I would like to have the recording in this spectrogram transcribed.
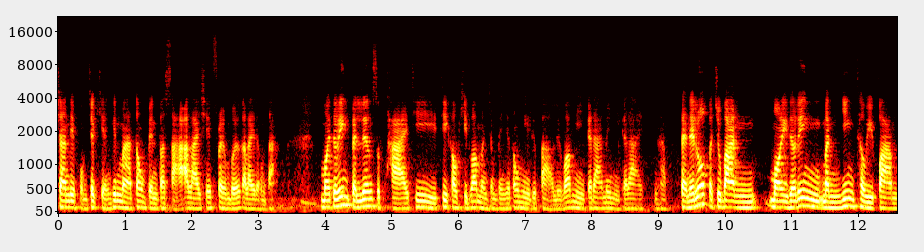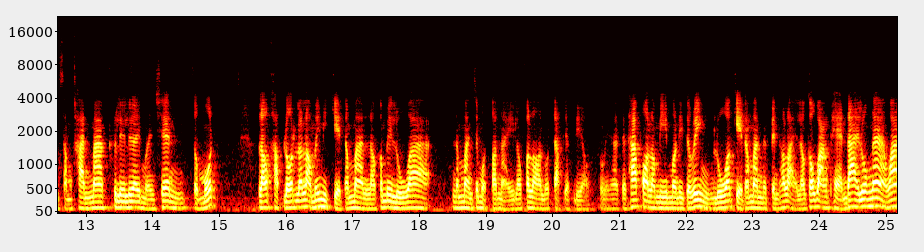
ชันที่ผมจะเขียนขึ้นมาต้องเป็นภาษาอะไรใช้ framework อะไรต่างๆ monitoring เป็นเรื่องสุดท้ายที่ที่เขาคิดว่ามันจำเป็นจะต้องมีหรือเปล่า หรือว่ามีก็ได้ไม่มีก็ได้นะครับแต่ในโลกปัจจุบัน monitoring มันยิ่งทวีความสำคัญมากขึ้นเรื่อย ๆ เหมือนเช่น สมมุติเราขับรถแล้วเราไม่มีเกจน้ำมัน เราก็ไม่รู้ว่าน้ำมันจะหมดตอนไหน เราก็รอรถดับอย่างเดียวถูกไหมฮะแต่ถ้าพอเรามี monitoring รู้ว่าเกจน้ำมันมันเป็นเท่าไหร่เราก็วางแผนได้ล่วงหน้าว่า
